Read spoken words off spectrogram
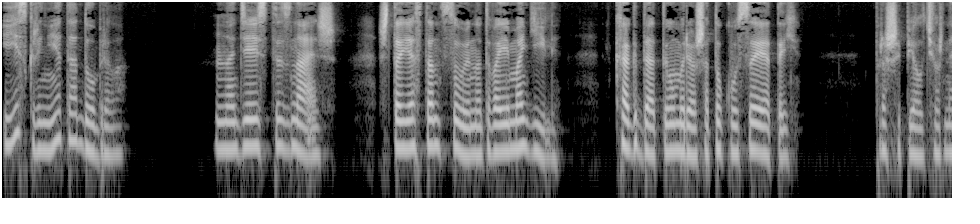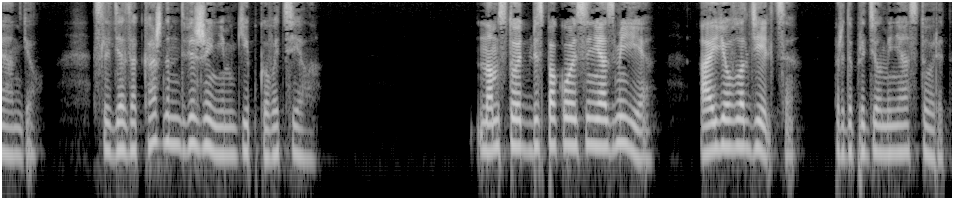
и искренне это одобрила. Надеюсь, ты знаешь, что я станцую на твоей могиле, когда ты умрешь от укуса этой прошипел черный ангел, следя за каждым движением гибкого тела. Нам стоит беспокоиться не о змее, а о ее владельце, предупредил меня Асторет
